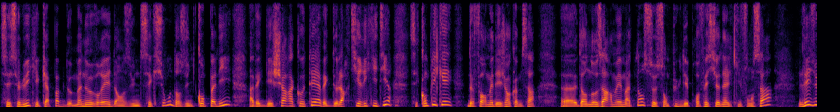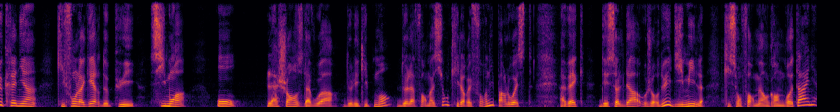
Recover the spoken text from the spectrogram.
C'est celui qui est capable de manœuvrer dans une section, dans une compagnie, avec des chars à côté, avec de l'artillerie qui tire. C'est compliqué de former des gens comme ça. Euh, dans nos armées maintenant, ce sont plus que des professionnels qui font ça. Les Ukrainiens qui font la guerre depuis six mois ont la chance d'avoir de l'équipement, de la formation qui leur est fournie par l'Ouest, avec des soldats aujourd'hui, 10 000 qui sont formés en Grande-Bretagne,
